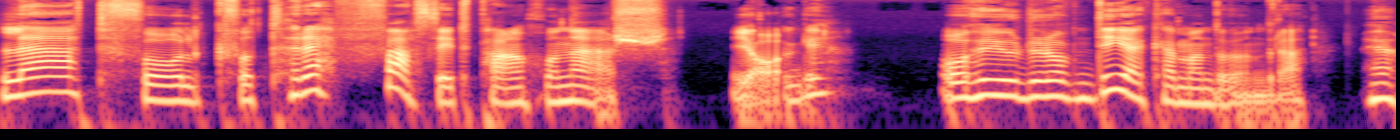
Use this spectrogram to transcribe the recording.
lät folk få träffa sitt pensionärs-jag. Och hur gjorde de det kan man då undra. Ja.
